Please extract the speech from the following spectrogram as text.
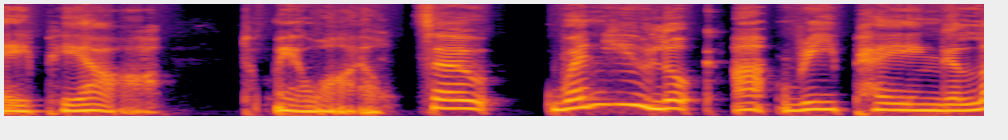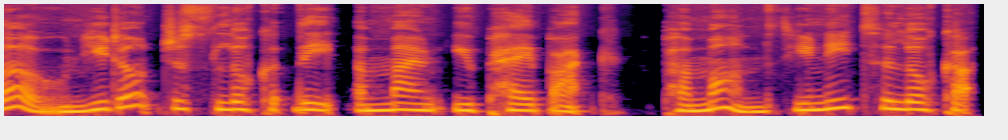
APR. Took me a while. So when you look at repaying a loan, you don't just look at the amount you pay back per month. You need to look at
